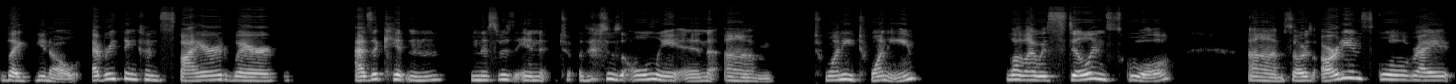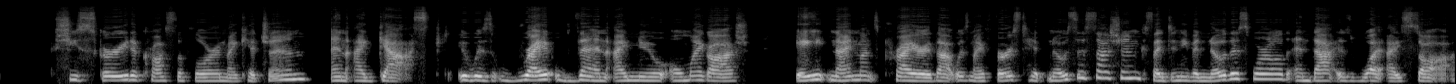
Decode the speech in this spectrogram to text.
like, you know, everything conspired where as a kitten, and this was in, this was only in um, 2020 while I was still in school. Um, so I was already in school, right? She scurried across the floor in my kitchen and I gasped. It was right then I knew, oh my gosh, eight, nine months prior, that was my first hypnosis session because I didn't even know this world. And that is what I saw.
